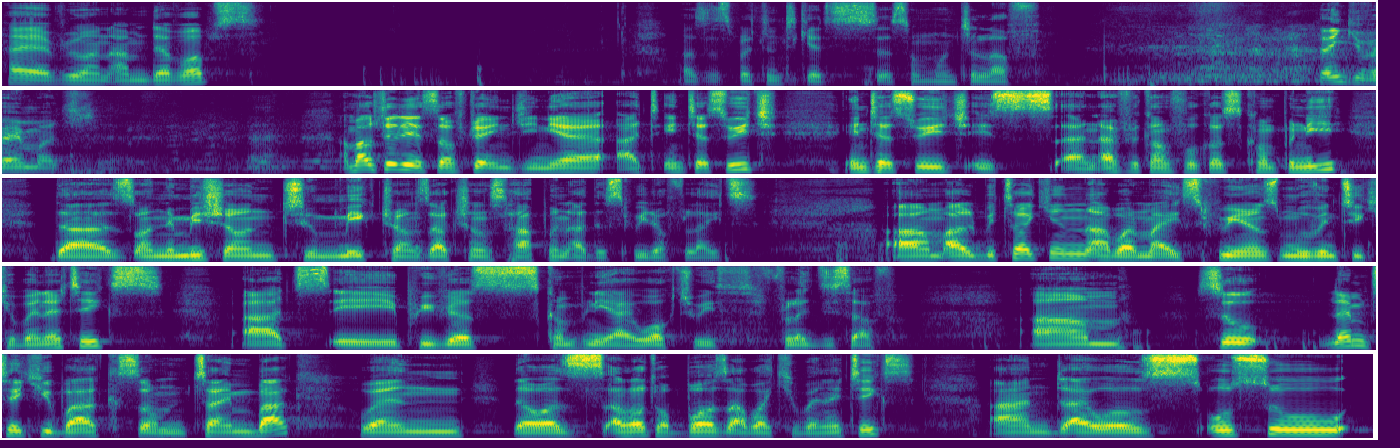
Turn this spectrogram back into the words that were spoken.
Hi everyone, I'm DevOps. I was expecting to get uh, someone to laugh. Thank you very much. I'm actually a software engineer at Interswitch. Interswitch is an African-focused company that's on a mission to make transactions happen at the speed of light. Um, I'll be talking about my experience moving to Kubernetes at a previous company I worked with, FlexiServe. Um, so let me take you back some time back when there was a lot of buzz about Kubernetes, and I was also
